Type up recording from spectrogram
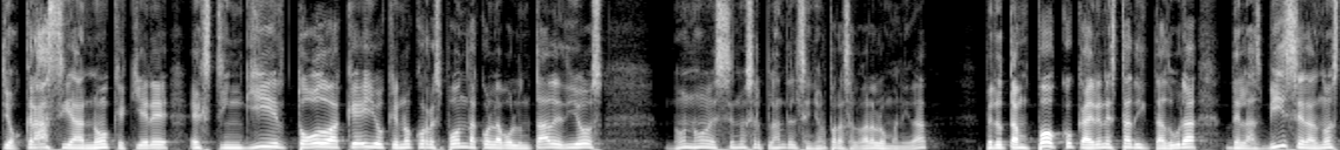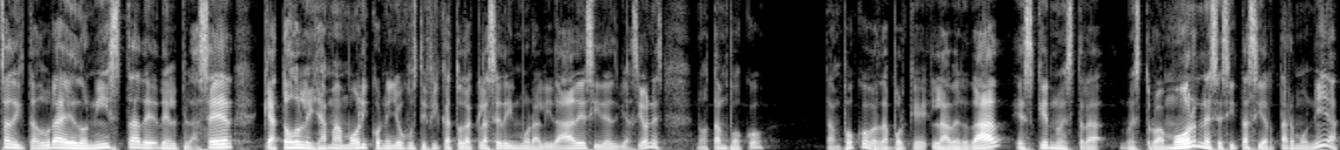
teocracia, ¿no?, que quiere extinguir todo aquello que no corresponda con la voluntad de Dios. No, no, ese no es el plan del Señor para salvar a la humanidad pero tampoco caer en esta dictadura de las vísceras, ¿no? Esta dictadura hedonista del placer, que a todo le llama amor y con ello justifica toda clase de inmoralidades y desviaciones. No, tampoco. Tampoco, ¿verdad? Porque la verdad es que nuestra, nuestro amor necesita cierta armonía,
